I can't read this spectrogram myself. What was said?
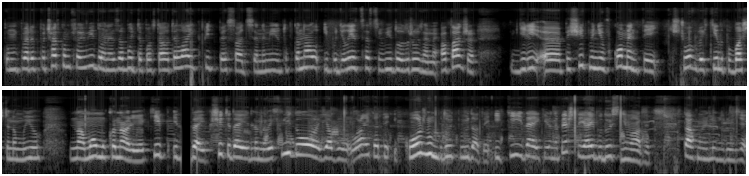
Тому перед початком цього відео не забудьте поставити лайк, підписатися на мій YouTube канал і поділитися цим відео з друзями. А також ділі, е, пишіть мені в коменти, що б ви хотіли побачити на мою на моєму каналі, які ідеї. Пишіть ідеї для нових відео, я буду лайкати і кожному буду відповідати. І ті ідеї, які ви напишете, я і буду знімати. Так, мої любі друзі,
